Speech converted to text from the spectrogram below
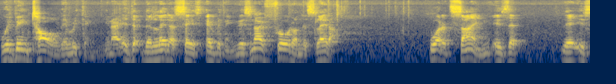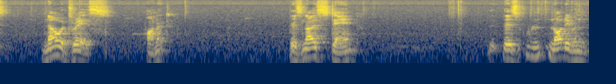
we've been told everything. You know, the letter says everything. There's no fraud on this letter. What it's saying is that there is no address on it. There's no stamp. There's not even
